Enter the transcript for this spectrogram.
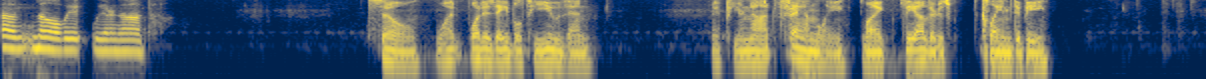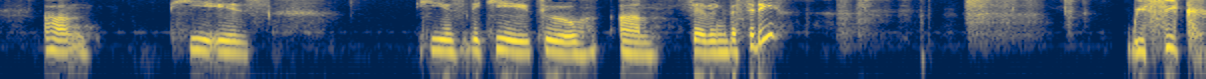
Uh, no, we we are not. So, what what is Abel to you then? If you're not family like the others claim to be. Um, he is he is the key to um saving the city. We seek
